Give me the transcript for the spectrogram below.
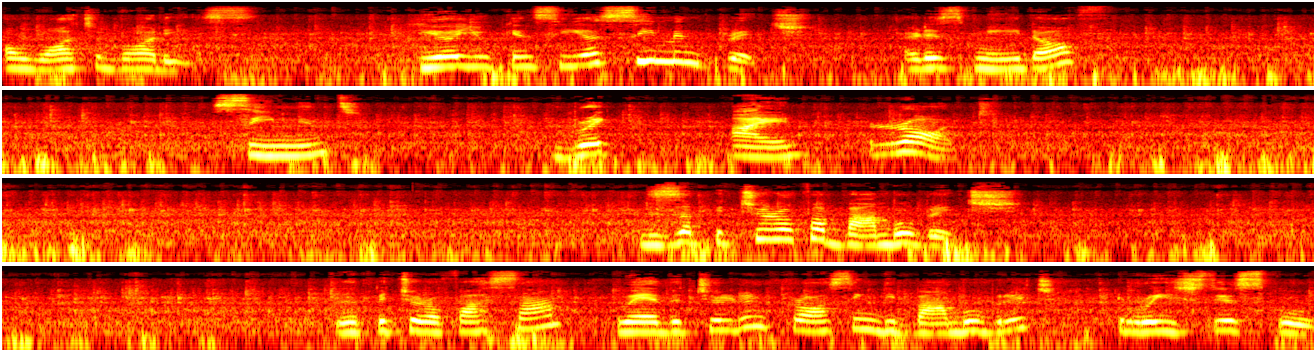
or water bodies. Here you can see a cement bridge. It is made of cement, brick, iron, rod. This is a picture of a bamboo bridge. The picture of Assam where the children crossing the bamboo bridge to reach their school.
